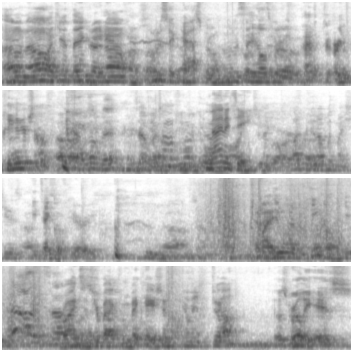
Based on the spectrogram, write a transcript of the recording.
I don't know. I can't think right now. I'm I'm gonna say Pasco. I'm gonna say Hillsborough. Have to- Are you peeing yourself? Yeah, a little bit. Is that what's on the floor? Manatee. Wiping it up with my shoes. He tinkled. Gary. Um, Am I do I, more than tinkle. Ryan, since you're back from vacation, You want me to draw? it was really his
